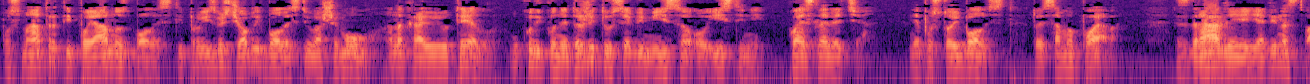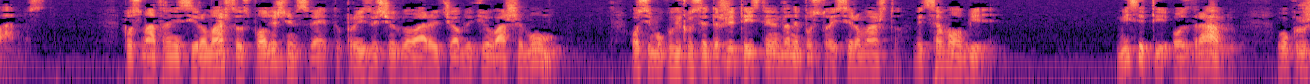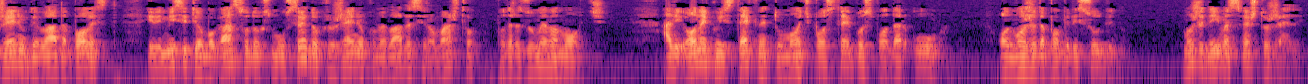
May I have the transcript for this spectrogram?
Posmatrati pojavnost bolesti proizvešće oblik bolesti u vašem umu, a na kraju i u telu, ukoliko ne držite u sebi misao o istini, koja je sledeća. Ne postoji bolest, to je samo pojava. Zdravlje je jedina stvarnost. Posmatranje siromaštva u spolješnjem svetu proizveće odgovarajuće oblike u vašem umu, osim ukoliko se držite istine da ne postoji siromaštvo, već samo obilje. Misliti o zdravlju u okruženju gde vlada bolest ili misliti o bogatstvu dok smo u sred okruženju kome vlada siromaštvo podrazumeva moć. Ali onaj koji stekne tu moć postaje gospodar uma. On može da pobedi sudbinu. Može da ima sve što želi.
